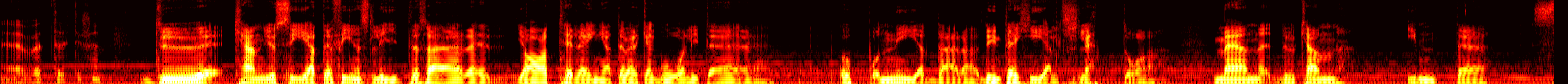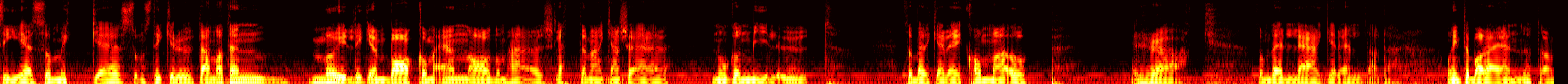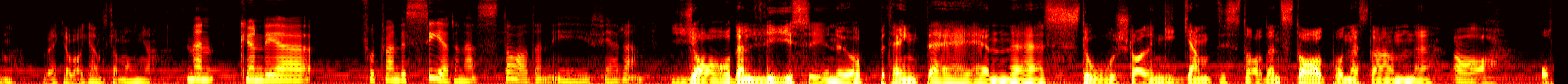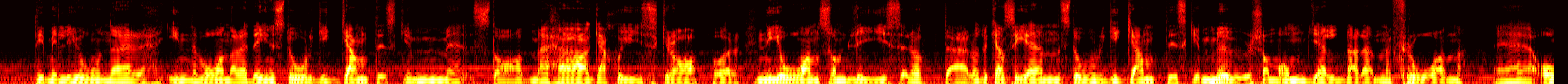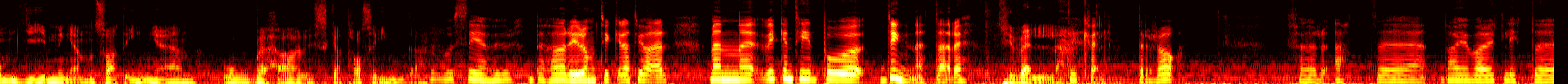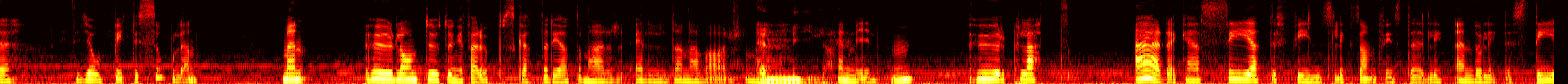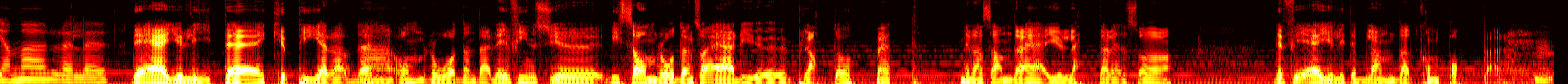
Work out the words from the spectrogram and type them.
Över 35. Du kan ju se att det finns lite så här, eh, ja, terräng, att det verkar gå lite eh, upp och ned där. Det är inte helt slätt då, men du kan inte se så mycket som sticker ut annat än möjligen bakom en av de här slätterna, kanske någon mil ut, så verkar det komma upp rök som det är lägereldar där. Och inte bara en utan verkar vara ganska många. Men kunde jag fortfarande se den här staden i fjärran? Ja, den lyser ju nu upp. Tänk dig en eh, stor stad, en gigantisk stad. En stad på nästan, eh, ja, 80 miljoner invånare. Det är en stor gigantisk stad med höga skyskrapor, neon som lyser upp där och du kan se en stor gigantisk mur som omgäldar den från eh, omgivningen så att ingen obehörig ska ta sig in där. Vi får se hur behörig de tycker att jag är. Men eh, vilken tid på dygnet är det? Kväll. Det är kväll. Bra. För att eh, det har ju varit lite, lite jobbigt i solen. Men hur långt ut ungefär uppskattade jag att de här eldarna var? Här, en mil. En mil. Mm. Hur platt är det? Kan jag se att det finns liksom, finns det ändå lite stenar eller? Det är ju lite kuperade ja. områden där. Det finns ju vissa områden så är det ju platt och öppet medan andra är ju lättare så det är ju lite blandad kompott där. Mm.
